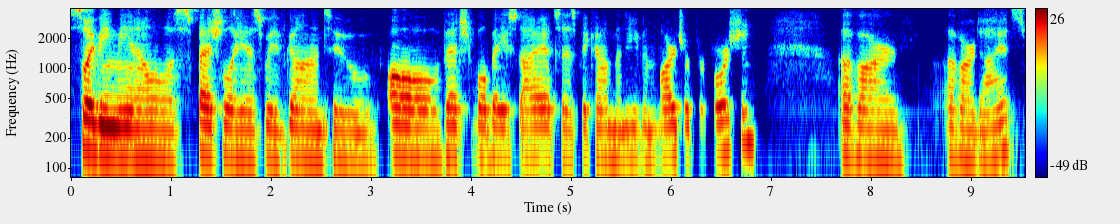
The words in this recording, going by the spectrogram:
soybean meal, especially as we've gone to all vegetable-based diets, has become an even larger proportion of our of our diets.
